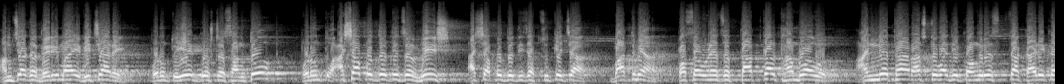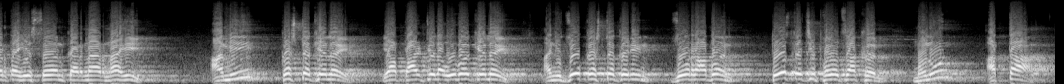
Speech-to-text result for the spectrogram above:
आमच्याकडे गरिमा आहे विचार आहे. परंतु एक गोष्ट सांगतो परंतु अशा पद्धतीचं विष अशा पद्धतीच्या चुकीच्या बातम्या पसरवण्याचं तात्काळ थांबवावं. अन्यथा राष्ट्रवादी काँग्रेसचा कार्यकर्ता हे सहन करणार नाही. आम्ही कष्ट केलंय या पार्टीला उभं केलंय. आणि जो कष्ट करीन जो राबन तोच त्याची फळं चाखल म्हणून आत्ता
